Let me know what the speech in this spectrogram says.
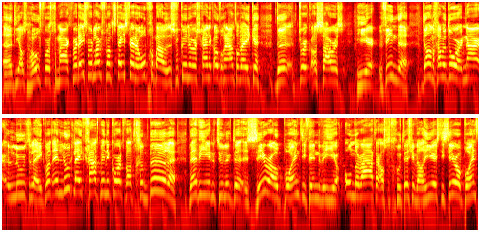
uh, die als hoofd wordt gemaakt. Maar deze wordt langzamerhand steeds verder opgebouwd. Dus we kunnen waarschijnlijk over een aantal weken de Truckosaurus hier vinden. Dan gaan we door naar Loot Lake. Want in Loot Lake gaat binnenkort wat gebeuren. We hebben hier natuurlijk de Zero Point. Die vinden we hier onder water als het goed is. Jawel, hier is die Zero Point.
